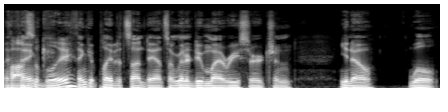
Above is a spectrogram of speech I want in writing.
I think. Possibly. I think it played at Sundance. I'm gonna do my research and you know we'll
